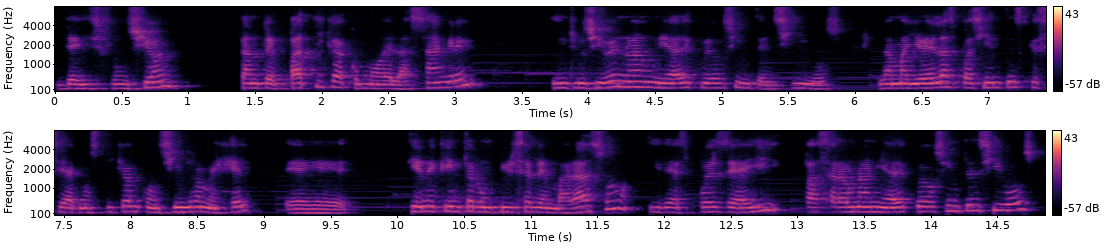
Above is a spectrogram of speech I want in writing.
de disfunción, tanto hepática como de la sangre, inclusive en una unidad de cuidados intensivos. La mayoría de las pacientes que se diagnostican con síndrome HELP eh, tiene que interrumpirse el embarazo y después de ahí pasar a una unidad de cuidados intensivos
